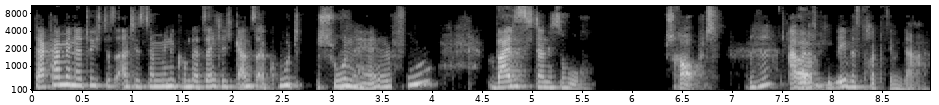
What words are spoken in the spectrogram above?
da kann mir natürlich das Antihistaminikum tatsächlich ganz akut schon Mhm. helfen, weil es sich dann nicht so hoch schraubt. Mhm. Aber das Ähm, Problem ist trotzdem da.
